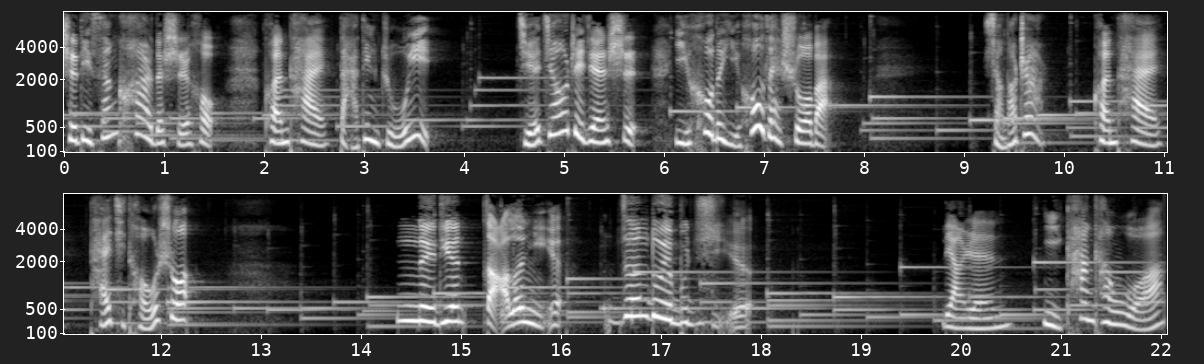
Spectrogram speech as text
吃第三块的时候，宽太打定主意，绝交这件事以后的以后再说吧。想到这儿，宽太抬起头说：“那天打了你，真对不起。”两人，你看看我，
